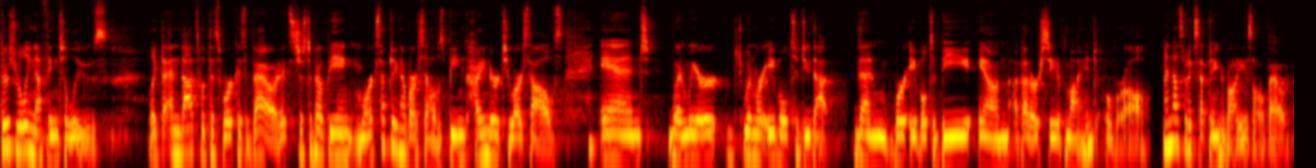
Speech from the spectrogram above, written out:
there's really nothing to lose. Like the, and that's what this work is about. It's just about being more accepting of ourselves, being kinder to ourselves. And when we're when we're able to do that, then we're able to be in a better state of mind overall. And that's what accepting your body is all about.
